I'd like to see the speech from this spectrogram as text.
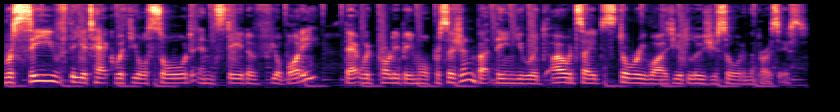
receive the attack with your sword instead of your body, that would probably be more precision. But then you would, I would say, story wise, you'd lose your sword in the process.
